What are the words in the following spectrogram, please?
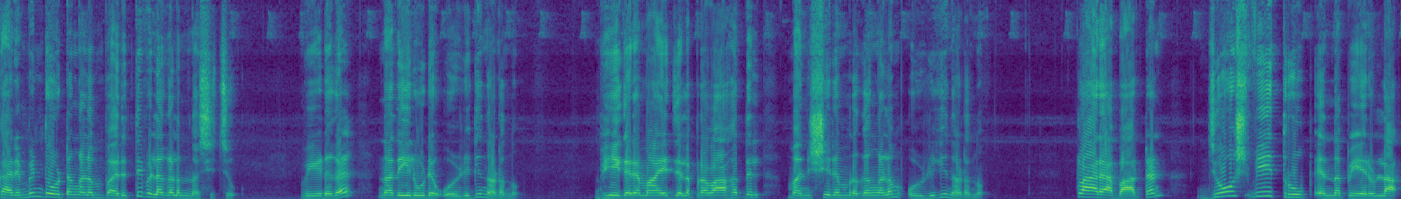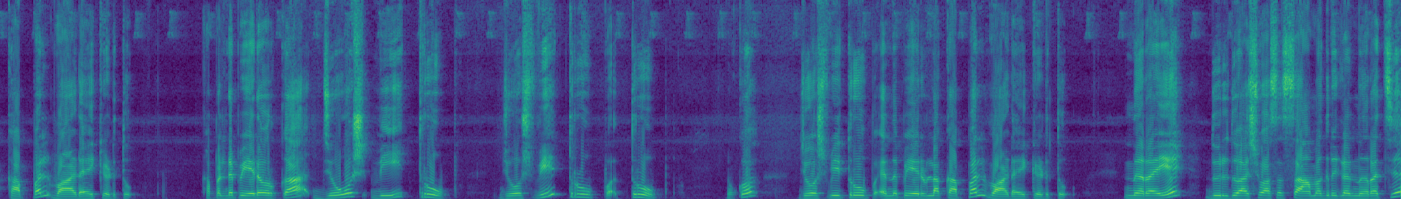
കരമ്പിൻ തോട്ടങ്ങളും പരുത്തി വിളകളും നശിച്ചു. വീടുകൾ നദിയിലൂടെ ഒഴുകി നടന്നു. ഭീകരമായ ജലപ്രവാഹത്തിൽ മനുഷ്യരും മൃഗങ്ങളും ഒഴുകി നടന്നു. Clara Barton Josh V Throop എന്ന പേരുള്ള കപ്പൽ വാടകയ്ക്കെടുത്തു. കപ്പലിന്റെ പേര് ഓർക്കുക Josh V Throop. Josh V Throop Throop. നോക്കൂ ജോഷ് വി ത്രൂപ്പ് എന്ന പേരുള്ള കപ്പൽ വാടകയ്ക്കെടുത്തു. നിറയെ ദുരിതാശ്വാസ സാമഗ്രികൾ നിറച്ച്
